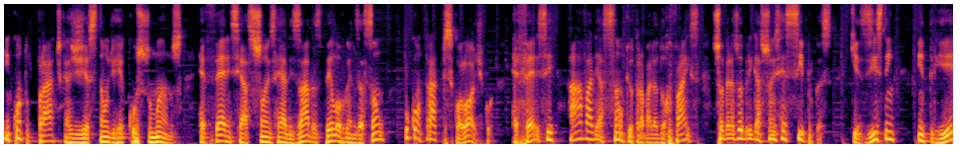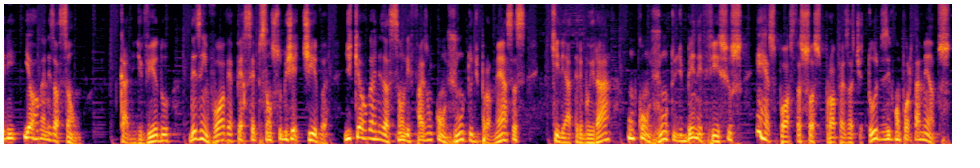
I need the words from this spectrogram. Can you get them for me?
enquanto práticas de gestão de recursos humanos referem-se a ações realizadas pela organização, o contrato psicológico refere-se à avaliação que o trabalhador faz sobre as obrigações recíprocas que existem entre ele e a organização. Cada indivíduo desenvolve a percepção subjetiva de que a organização lhe faz um conjunto de promessas que lhe atribuirá um conjunto de benefícios em resposta às suas próprias atitudes e comportamentos,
